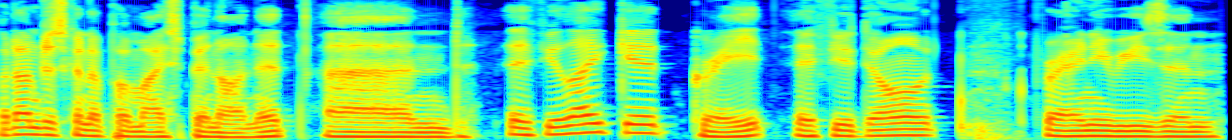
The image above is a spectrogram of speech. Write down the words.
but I'm just going to put my spin on it. And if you like it, great. If you don't, for any reason,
